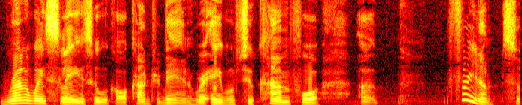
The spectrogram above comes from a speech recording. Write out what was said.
runaway slaves who were called contraband were able to come for uh, freedom so,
